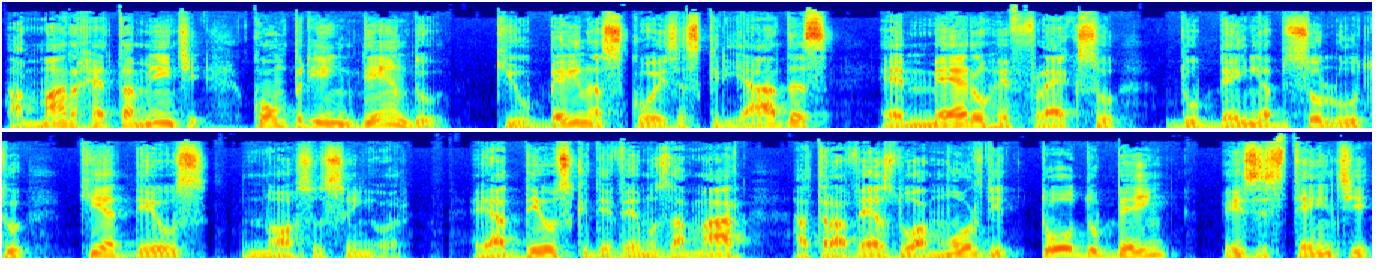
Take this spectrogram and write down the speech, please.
amar retamente, compreendendo que o bem nas coisas criadas é mero reflexo do bem absoluto que é Deus, nosso Senhor. É a Deus que devemos amar através do amor de todo o bem existente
